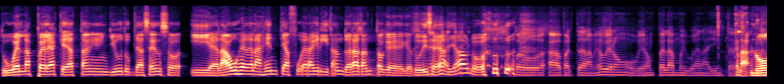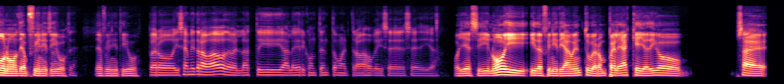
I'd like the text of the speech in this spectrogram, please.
tú ves las peleas que ya están en YouTube de ascenso y el auge de la gente afuera gritando era tanto que, que tú dices, ah, diablo. Pero aparte de la mía, hubieron, hubieron peleas muy buenas allí, Claro, interesantes. no, no, definitivo. Definitivo. Pero hice mi trabajo, de verdad estoy alegre y contento con el trabajo que hice ese día. Oye, sí, no, y, y definitivamente hubieron peleas que yo digo, o sea,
